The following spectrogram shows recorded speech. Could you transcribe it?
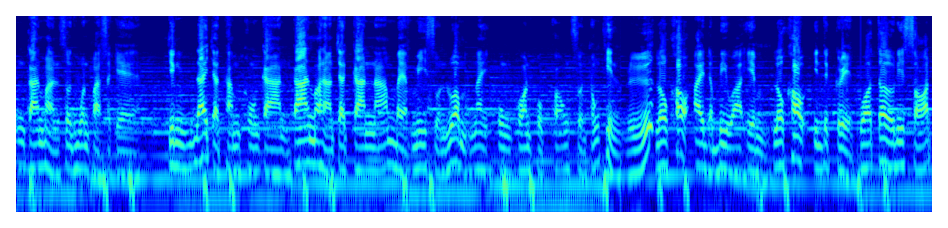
องค์การบริหารส่วนตำบลป่าสแกจึงได้จัดทำโครงการการบริหารจัดการน้ำแบบมีส่วนร่วมในองค์กรปกครองส่วนท้องถิ่น หรือ local IWRM local integrated water resource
